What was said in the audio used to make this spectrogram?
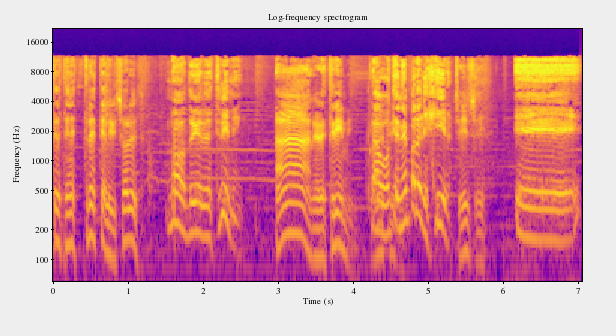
tres- tenés tres televisores. no, tenés de streaming. Ah, en el streaming. Claro, vos tenés para elegir. Sí, sí. Eh,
